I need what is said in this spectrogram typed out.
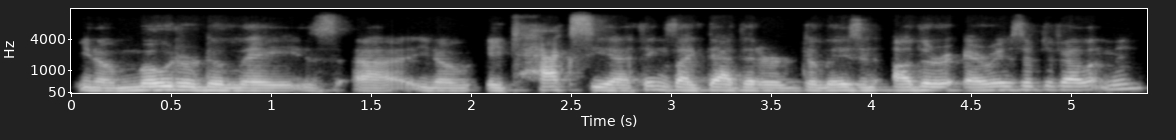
you know motor delays, uh, you know ataxia, things like that that are delays in other areas of development,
